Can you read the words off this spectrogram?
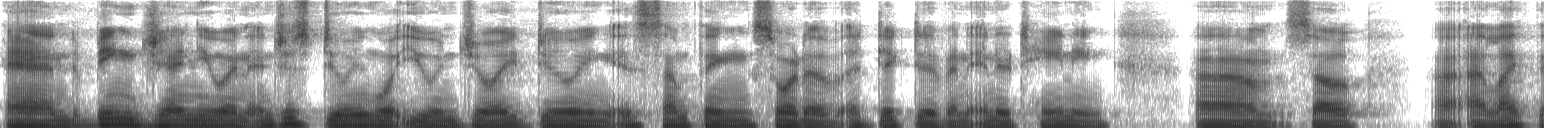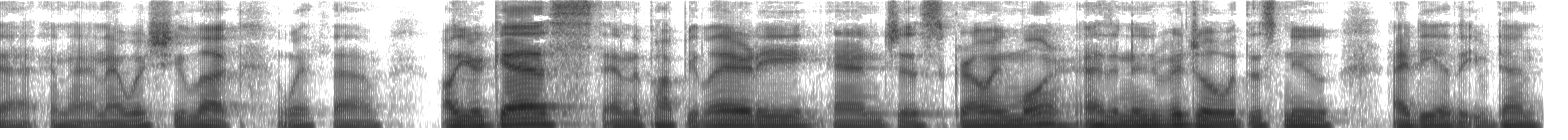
and being genuine and just doing what you enjoy doing is something sort of addictive and entertaining. Um, so uh, I like that, and I, and I wish you luck with um, all your guests and the popularity and just growing more as an individual with this new idea that you've done.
